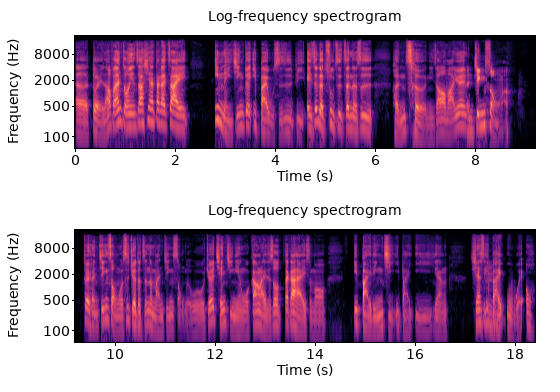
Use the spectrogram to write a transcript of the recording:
呃，对，然后反正总而言之，它现在大概在一美金兑一百五十日币，哎，这个数字真的是很扯，你知道吗？因为很惊悚啊。对，很惊悚，我是觉得真的蛮惊悚的。我我觉得前几年我刚来的时候，大概还什么一百零几、一百一这样，现在是一百五，哎，哦。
